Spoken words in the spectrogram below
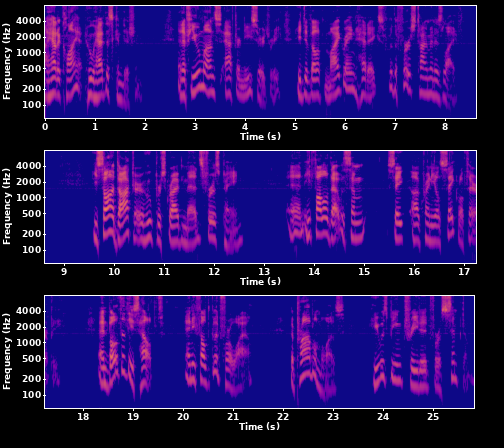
I had a client who had this condition. And a few months after knee surgery, he developed migraine headaches for the first time in his life. He saw a doctor who prescribed meds for his pain, and he followed that with some sac- uh, cranial sacral therapy. And both of these helped, and he felt good for a while. The problem was he was being treated for a symptom,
